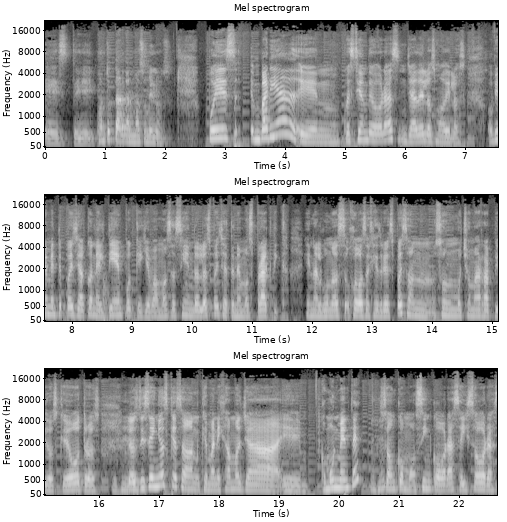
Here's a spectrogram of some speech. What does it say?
Este, ¿cuánto tardan más o menos? Pues varía en cuestión de horas ya de los modelos. Obviamente pues ya con el tiempo que llevamos haciéndolos pues ya tenemos práctica. En algunos juegos de ajedrez pues son, son mucho más rápidos que otros. Los diseños que son que manejamos ya eh, comúnmente son como 5 horas, 6 horas.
